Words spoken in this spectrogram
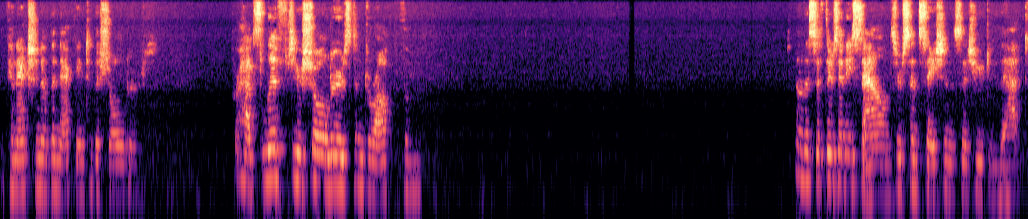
the connection of the neck into the shoulders. Perhaps lift your shoulders and drop them. Notice if there's any sounds or sensations as you do that.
